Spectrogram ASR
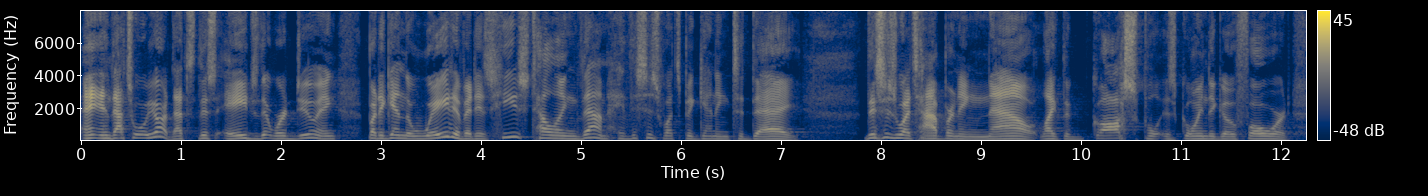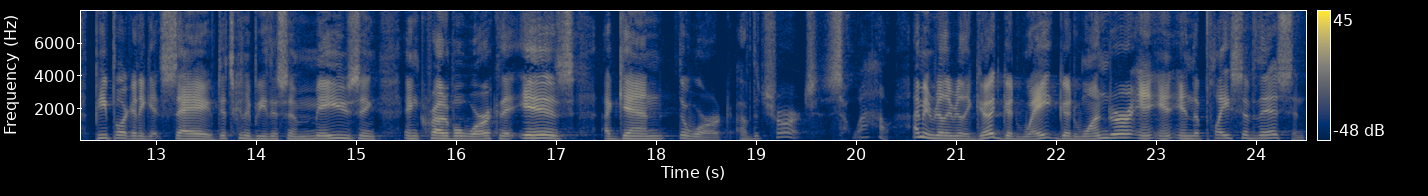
And, that's what we are. That's this age that we're doing. But again, the weight of it is he's telling them, hey, this is what's beginning today. This is what's happening now. Like the gospel is going to go forward. People are going to get saved. It's going to be this amazing, incredible work that is, again, the work of the church. So, wow. I mean, really, really good, good weight, good wonder in, in, in, the place of this. And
